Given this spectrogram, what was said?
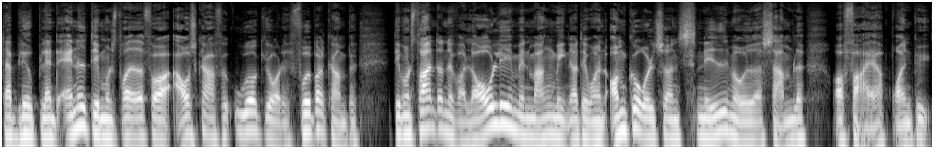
Der blev blandt andet demonstreret for at afskaffe uafgjorte fodboldkampe. Demonstranterne var lovlige, men mange mener, det var en omgåelse og en snedig måde at samle og fejre Brøndby.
